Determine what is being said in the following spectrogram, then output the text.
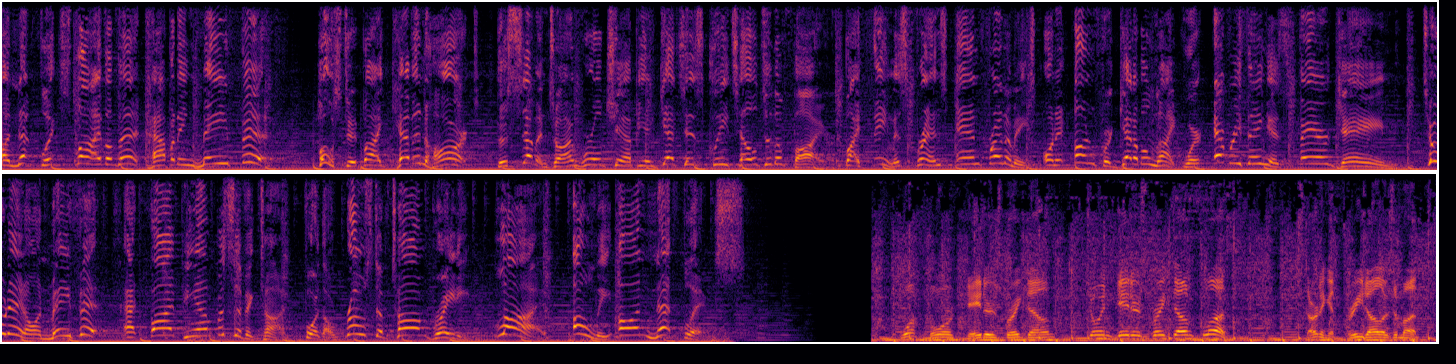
a Netflix live event happening May 5th. Hosted by Kevin Hart, the seven time world champion gets his cleats held to the fire by famous friends and frenemies on an unforgettable night where everything is fair game. Tune in on May 5th at 5 p.m. Pacific time for the Roast of Tom Brady, live only on Netflix. Want more Gators Breakdown? Join Gators Breakdown Plus. Starting at $3 a month,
